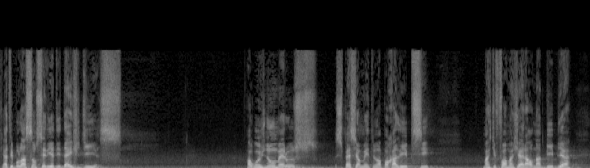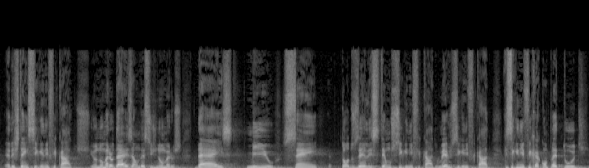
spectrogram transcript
que a tribulação seria de dez dias. Alguns números especialmente no Apocalipse, mas de forma geral na Bíblia, eles têm significados. E o número 10 é um desses números. 10, mil, cem, todos eles têm um significado, o mesmo significado, que significa completude.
